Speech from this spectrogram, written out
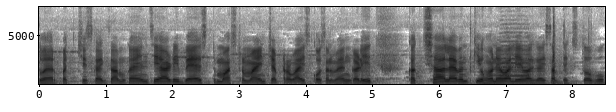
2025 का एग्ज़ाम का NCERT best mastermind chapter wise question bank गणित कक्षा अलेवेंथ की होने वाली है। गाइस आप देख सकते हो बुक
